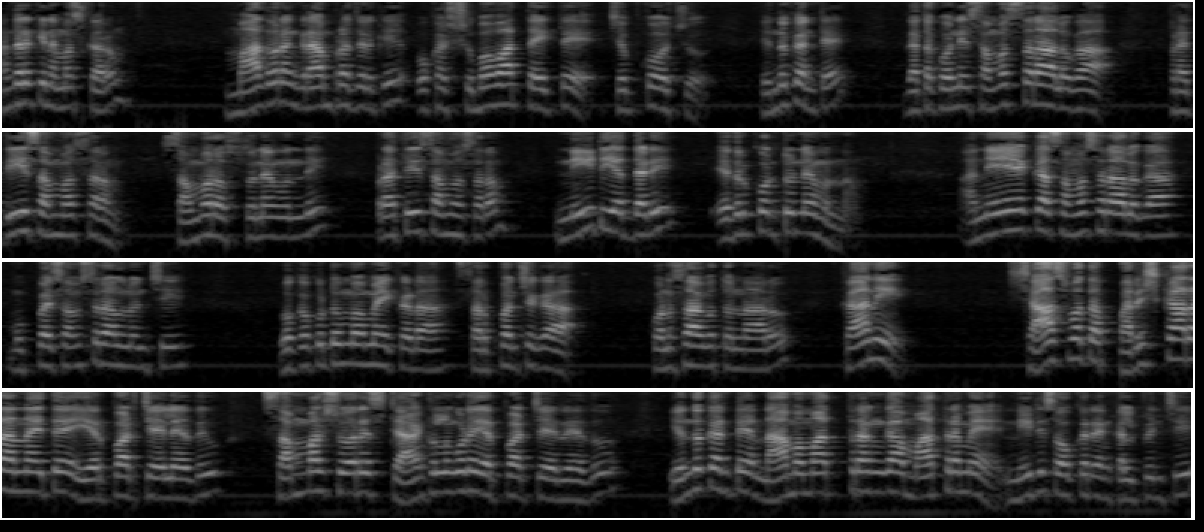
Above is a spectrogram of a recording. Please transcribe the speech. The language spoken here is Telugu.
అందరికీ నమస్కారం. మాధవరం గ్రామ ప్రజలకి ఒక శుభవార్త అయితే చెప్పుకోవచ్చు. ఎందుకంటే గత కొన్ని సంవత్సరాలుగా ప్రతి సంవత్సరం సమ్మర్ వస్తూనే ఉంది. ప్రతి సంవత్సరం నీటి ఎద్దడి ఎదుర్కొంటూనే ఉన్నాం. అనేక సంవత్సరాలుగా ముప్పై సంవత్సరాల నుంచి ఒక కుటుంబమే ఇక్కడ సర్పంచ్గా కొనసాగుతున్నారు. కానీ శాశ్వత పరిష్కారాన్ని అయితే ఏర్పాటు చేయలేదు. సమ్మర్ స్టోరేజ్ ట్యాంకులను కూడా ఏర్పాటు చేయలేదు. ఎందుకంటే నామమాత్రంగా మాత్రమే నీటి సౌకర్యం కల్పించి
